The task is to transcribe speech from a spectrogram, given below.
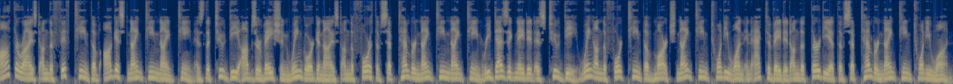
Authorized on 15 August 1919 as the 2D Observation Wing organized on 4 September 1919 redesignated as 2D Wing on 14 March 1921 inactivated on 30 September 1921.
